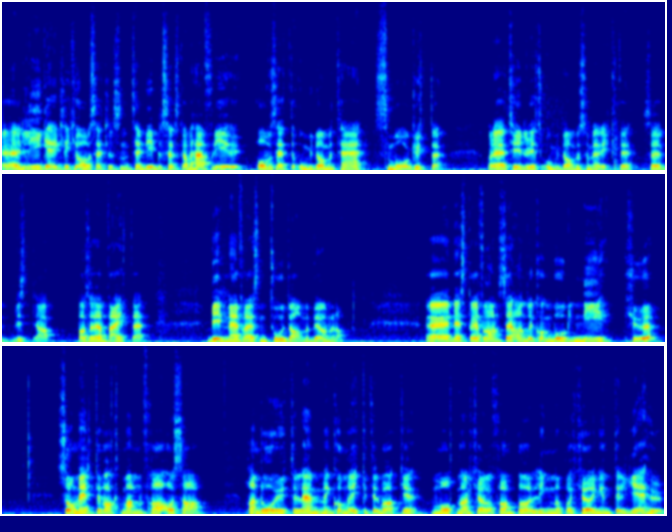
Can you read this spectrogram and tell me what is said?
Jeg liker egentlig ikke oversettelsen til Bibelselskapet her, for de oversetter ungdommer til smågutter. Og det er tydeligvis ungdommen som er riktig. Så hvis, ja, bare så dere veit det. Binde er forresten to damebjørner, da. Eh, neste referanse er andre kongebok 9.20. Så meldte vaktmannen fra og sa Han dro ut til dem, men kommer ikke tilbake. Måten han kjører fram på, ligner på kjøringen til Jehu,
